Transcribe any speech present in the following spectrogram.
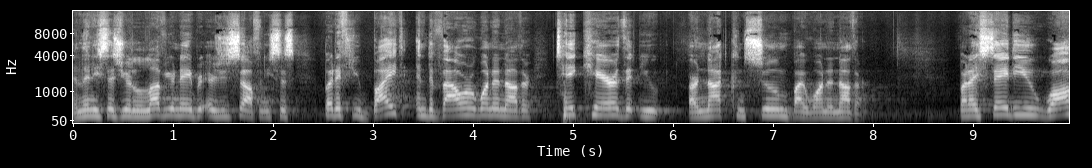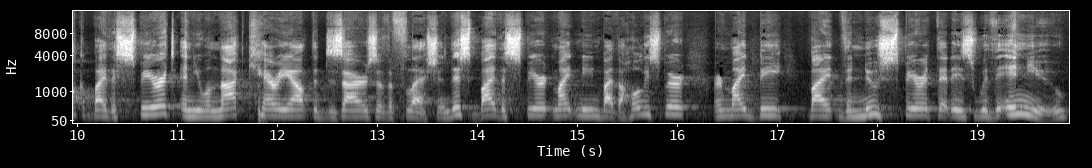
And then he says, You're to love your neighbor as yourself. And he says, But if you bite and devour one another, take care that you are not consumed by one another. But I say to you, walk by the Spirit, and you will not carry out the desires of the flesh. And this by the Spirit might mean by the Holy Spirit, or it might be by the new Spirit that is within you.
